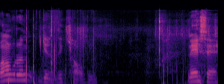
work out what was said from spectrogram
Bana buranın gerizekalıyım. Neyse.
